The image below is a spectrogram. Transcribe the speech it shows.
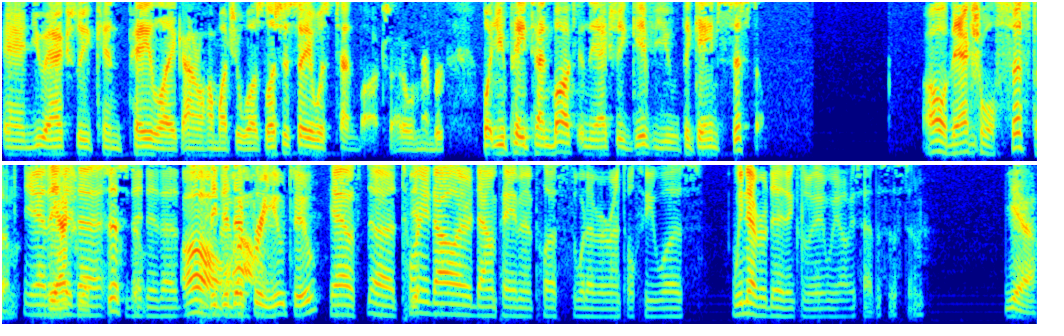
and you actually can pay like I don't know how much it was. Let's just say it was ten bucks. I don't remember, but you pay ten bucks and they actually give you the game system. Oh, the actual system. Yeah, The did actual that. system. They did that. Oh, they did wow. that for you too. Yeah, it was uh, twenty dollar down payment plus whatever rental fee was. We never did because we, we always had the system. Yeah,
